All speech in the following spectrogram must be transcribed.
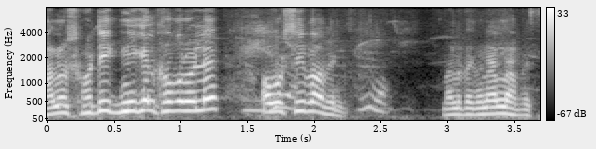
ভালো সঠিক নিগেল খবর হলে অবশ্যই পাবেন। ভালো থাকবেন, আল্লাহ হাফেজ।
